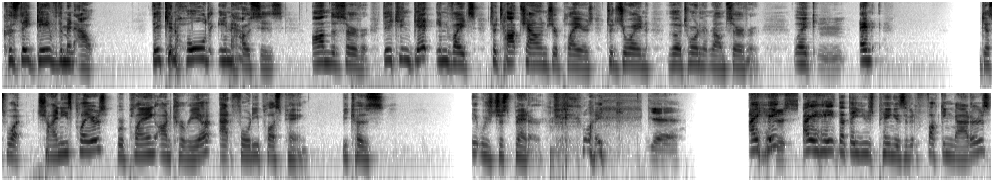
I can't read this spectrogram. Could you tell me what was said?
cuz they gave them an out. They can hold in-houses on the server. They can get invites to top challenger players to join the tournament realm server. Like Mhm. and guess what? Chinese players were playing on Korea at 40 plus ping because it was just better. like yeah. I hate Just- I hate that they use ping as if it fucking matters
